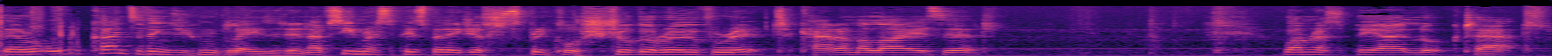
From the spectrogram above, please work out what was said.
there are all kinds of things you can glaze it in. I've seen recipes where they just sprinkle sugar over it to caramelise it. One recipe I looked at,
